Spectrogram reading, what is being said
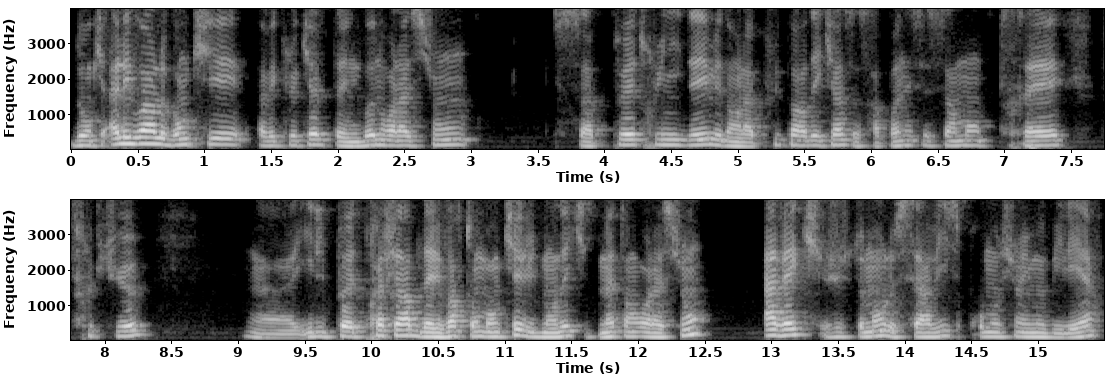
Donc, aller voir le banquier avec lequel tu as une bonne relation, ça peut être une idée, mais dans la plupart des cas, ça ne sera pas nécessairement très fructueux. Euh, il peut être préférable d'aller voir ton banquier et lui demander qu'il te mette en relation avec justement le service promotion immobilière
